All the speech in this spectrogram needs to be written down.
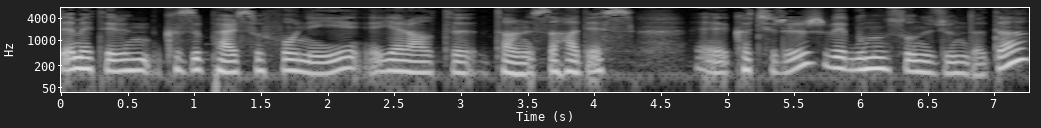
Demeter'in kızı Persephone'yi e, yeraltı tanrısı Hades e, kaçırır ve bunun sonucunda da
